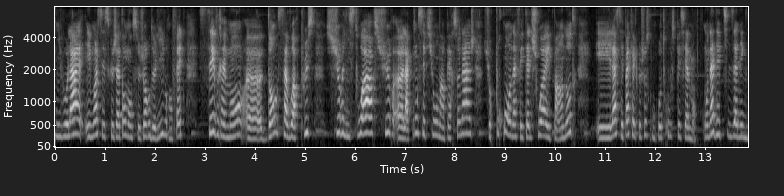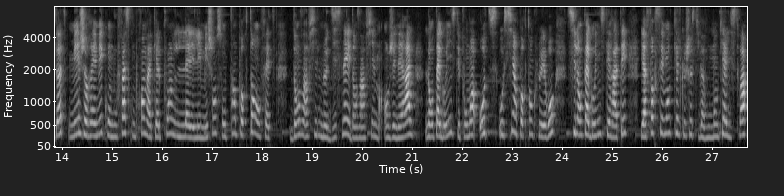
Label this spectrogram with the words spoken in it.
niveau-là et moi c'est ce que j'attends dans ce genre de livre en fait. C'est vraiment euh, d'en savoir plus sur l'histoire, sur euh, la conception d'un personnage, sur pourquoi on a fait tel choix et pas un autre. Et là c'est pas quelque chose qu'on retrouve spécialement. On a des petites anecdotes mais j'aurais aimé qu'on nous fasse comprendre à quel point les, méchants sont importants en fait dans un film Disney et dans un film en général. L'antagoniste est pour moi aussi important que le héros. Si l'antagoniste est raté, il y a forcément quelque chose qui va vous manquer à l'histoire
